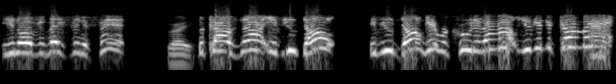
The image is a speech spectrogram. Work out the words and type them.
You know, if it makes any sense. Right. Because now if you don't, if you don't get recruited out, you get to come back.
